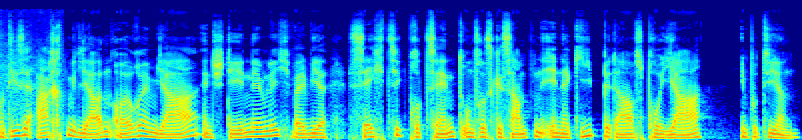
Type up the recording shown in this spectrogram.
Und diese 8 Milliarden Euro im Jahr entstehen nämlich, weil wir 60 Prozent unseres gesamten Energiebedarfs pro Jahr importieren.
